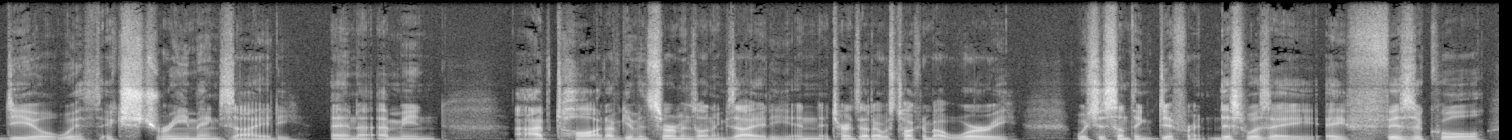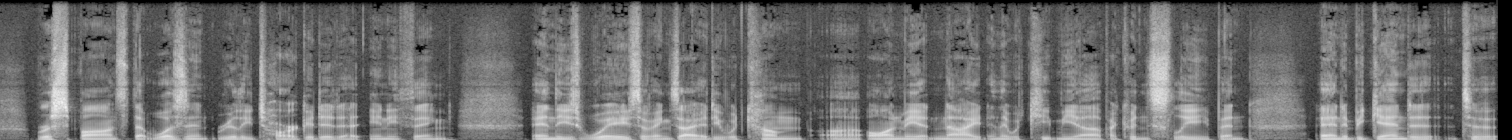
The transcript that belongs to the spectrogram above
deal with extreme anxiety. And uh, I mean, I've taught, I've given sermons on anxiety, and it turns out I was talking about worry which is something different. This was a a physical response that wasn't really targeted at anything. And these waves of anxiety would come uh, on me at night, and they would keep me up. I couldn't sleep, and and it began to to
